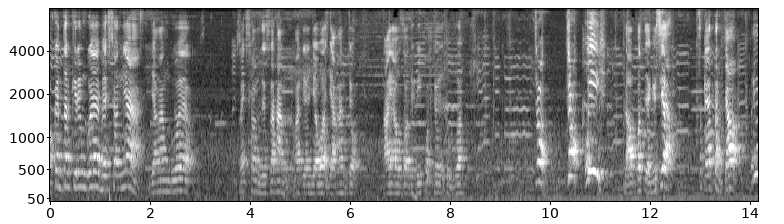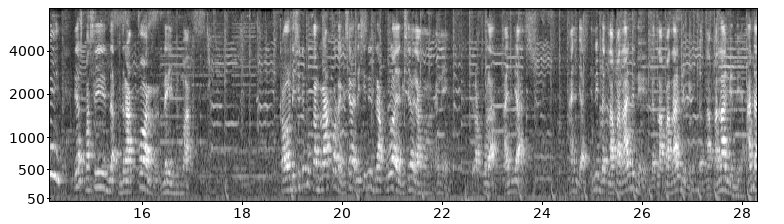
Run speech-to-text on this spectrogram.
Oke ntar kirim gue backsoundnya. Jangan gue backsound desahan Matian Jawa jangan cok. Tai auto di report cok itu gue Cok Cok Wih. Dapat ya guys ya. Skater cok. Wih Ya pasti drakor deh ini mah Kalau di sini bukan drakor ya guys ya. Di sini Dracula ya guys ya yang ini. Dracula Anjas anjas ini bet 8 lagi nih bet 8 lagi nih bet 8 lagi nih. Ada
